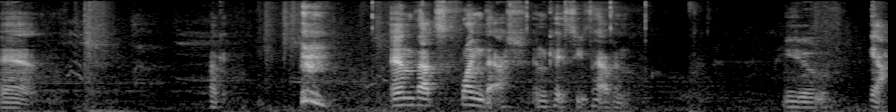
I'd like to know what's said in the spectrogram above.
And okay. And that's Flame Dash in case you haven't. You yeah.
